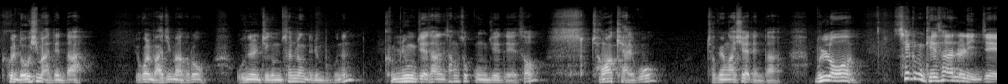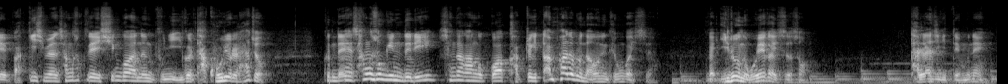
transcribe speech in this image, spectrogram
그걸 넣으시면 안 된다. 이걸 마지막으로 오늘 지금 설명드린 부분은 금융재산 상속공제에 대해서 정확히 알고 적용하셔야 된다. 물론 세금 계산을 이제 맡기시면 상속세 신고하는 분이 이걸 다 고려를 하죠. 근데 상속인들이 생각한 것과 갑자기 딴판으로 나오는 경우가 있어요. 그러니까 이런 오해가 있어서 달라지기 때문에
